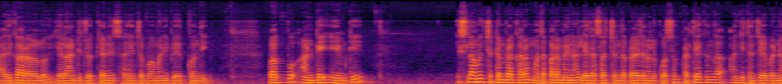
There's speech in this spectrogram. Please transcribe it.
అధికారాలలో ఎలాంటి జోక్యాన్ని సహించబోమని పేర్కొంది. వక్ఫ్ అంటే ఏమిటి? ఇస్లామిక్ చట్టం ప్రకారం మతపరమైన లేదా స్వచ్ఛంద ప్రయోజనాల కోసం ప్రత్యేకంగా అంకితం చేయబడిన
